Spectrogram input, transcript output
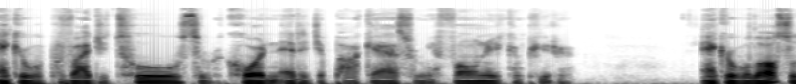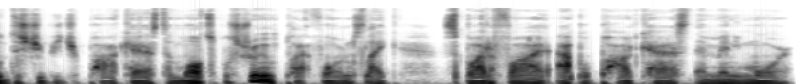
Anchor will provide you tools to record and edit your podcast from your phone or your computer. Anchor will also distribute your podcast to multiple streaming platforms like Spotify, Apple Podcast, and many more.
